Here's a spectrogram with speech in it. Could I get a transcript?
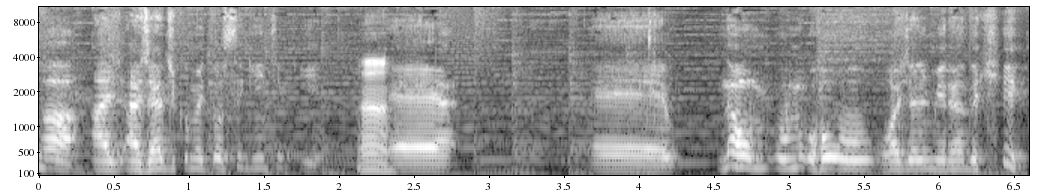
Ó, a, a Jade comentou o seguinte aqui. Ah, É, é, não, o, o- o Rogério Miranda aqui.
